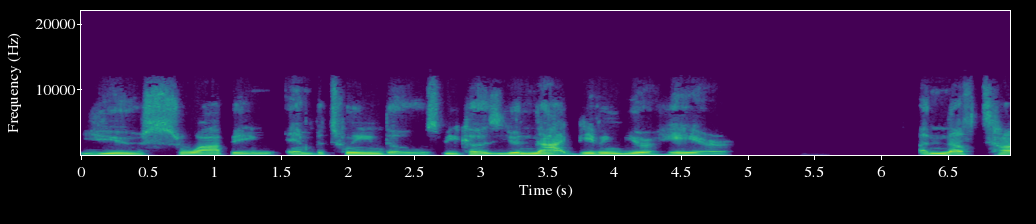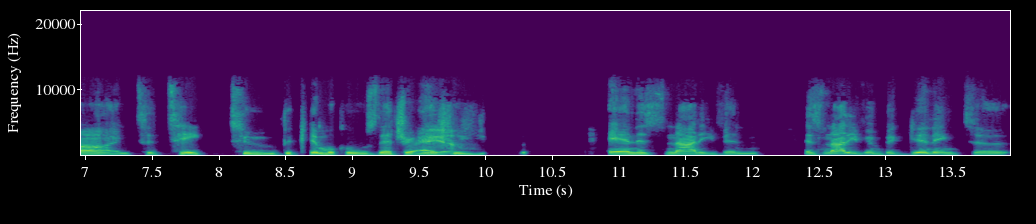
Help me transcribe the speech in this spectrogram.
you swapping in between those because you're not giving your hair enough time to take to the chemicals that you're yeah. actually using. And it's not even it's not even beginning to,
